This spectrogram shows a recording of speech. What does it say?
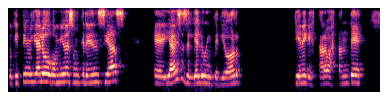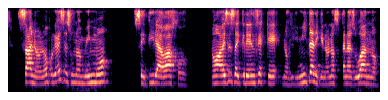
lo que tengo el diálogo conmigo son creencias eh, y a veces el diálogo interior tiene que estar bastante sano, ¿no? Porque a veces uno mismo se tira abajo, ¿no? A veces hay creencias que nos limitan y que no nos están ayudando.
